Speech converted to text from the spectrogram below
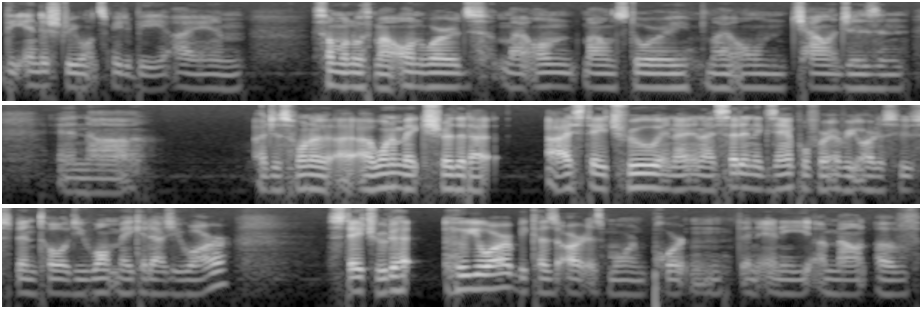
the industry wants me to be. I am someone with my own words, my own my own story, my own challenges, and and uh, I just want to I, I want to make sure that I I stay true and I, and I set an example for every artist who's been told you won't make it as you are. Stay true to who you are because art is more important than any amount of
